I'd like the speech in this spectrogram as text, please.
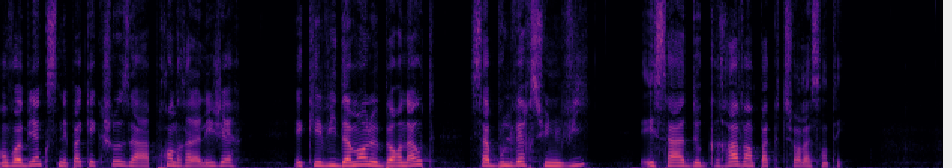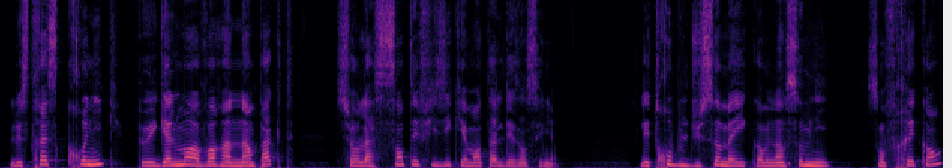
On voit bien que ce n'est pas quelque chose à prendre à la légère et qu'évidemment le burn-out, ça bouleverse une vie et ça a de graves impacts sur la santé. Le stress chronique peut également avoir un impact sur la santé physique et mentale des enseignants. Les troubles du sommeil comme l'insomnie sont fréquents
